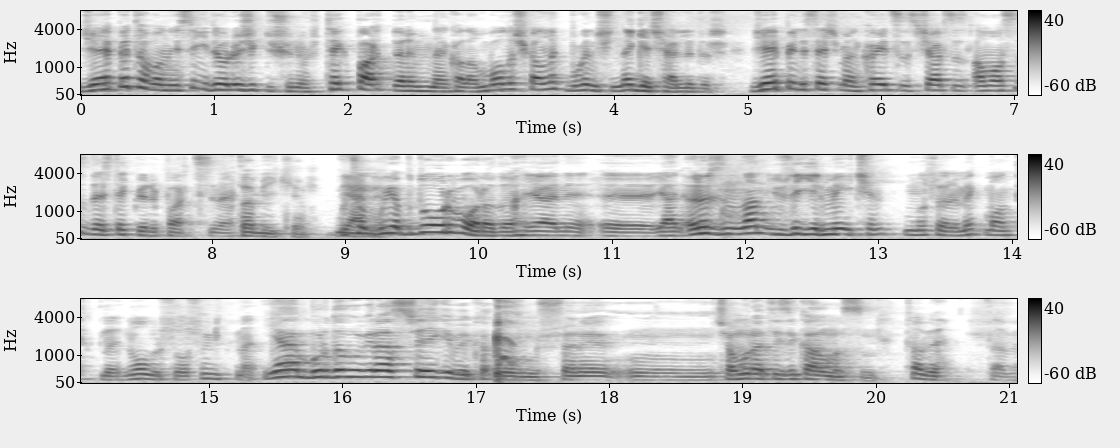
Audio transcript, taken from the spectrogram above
CHP tabanı ise ideolojik düşünür. Tek parti döneminden kalan bu alışkanlık bugün için de geçerlidir. CHP'li seçmen kayıtsız, şartsız, amansız destek verir partisine. Tabii ki. Bu çok bu, ya- bu doğru bu arada. Yani e, yani en azından %20 için bunu söylemek mantıklı. Ne olursa olsun bitme. Ya burada bu biraz şey gibi olmuş. Hani çamur at izi kalmasın. Tabi tabi.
